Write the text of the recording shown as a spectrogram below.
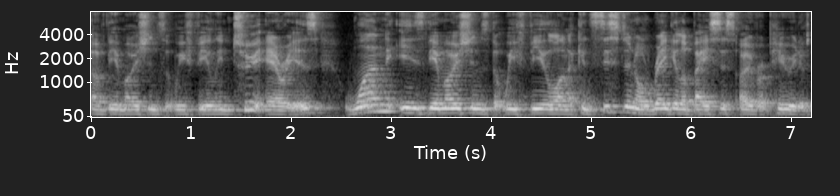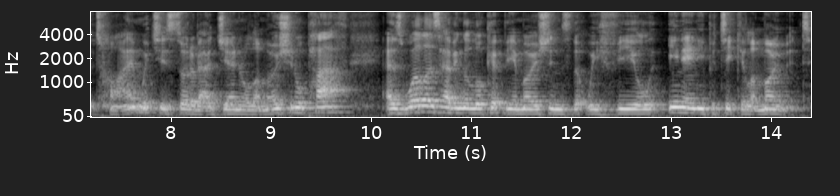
of the emotions that we feel in two areas. One is the emotions that we feel on a consistent or regular basis over a period of time, which is sort of our general emotional path, as well as having a look at the emotions that we feel in any particular moment.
